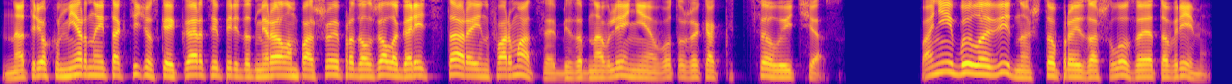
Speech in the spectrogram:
На трехмерной тактической карте перед адмиралом Пашой продолжала гореть старая информация, без обновления вот уже как целый час. По ней было видно, что произошло за это время.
